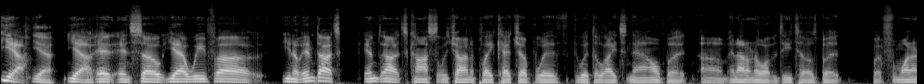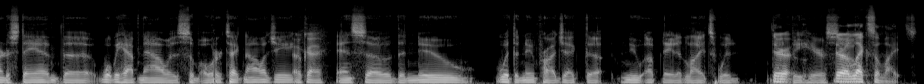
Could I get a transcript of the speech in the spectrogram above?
yeah, yeah? Yeah, Okay. and, and so yeah, we've uh, you know MDOT's MDOT's constantly trying to play catch up with with the lights now, but um, and I don't know all the details, but but from what I understand, the what we have now is some older technology, Okay. and so the new with the new project, the new updated lights would, They're- would be here. They're So Alexa lights.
